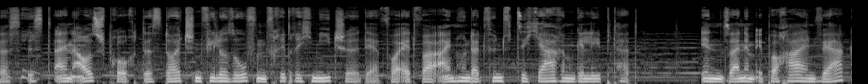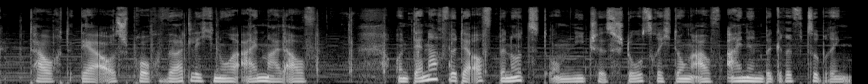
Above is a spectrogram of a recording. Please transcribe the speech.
das ist ein Ausspruch des deutschen Philosophen Friedrich Nietzsche, der vor etwa 150 Jahren gelebt hat. In seinem epochalen Werk taucht der Ausspruch wörtlich nur einmal auf. Und dennoch wird er oft benutzt, um Nietzsches Stoßrichtung auf einen Begriff zu bringen.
